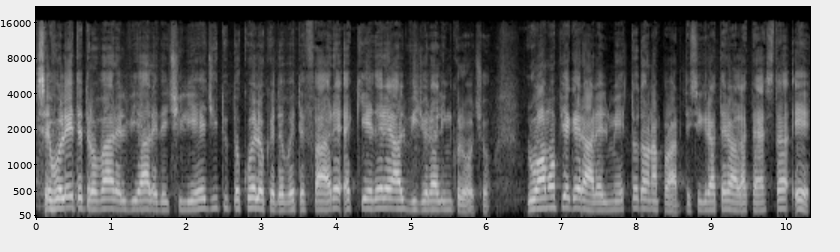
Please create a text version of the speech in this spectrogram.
Se volete trovare il viale dei ciliegi, tutto quello che dovete fare è chiedere al vigile all'incrocio. L'uomo piegherà l'elmetto da una parte, si gratterà la testa e,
